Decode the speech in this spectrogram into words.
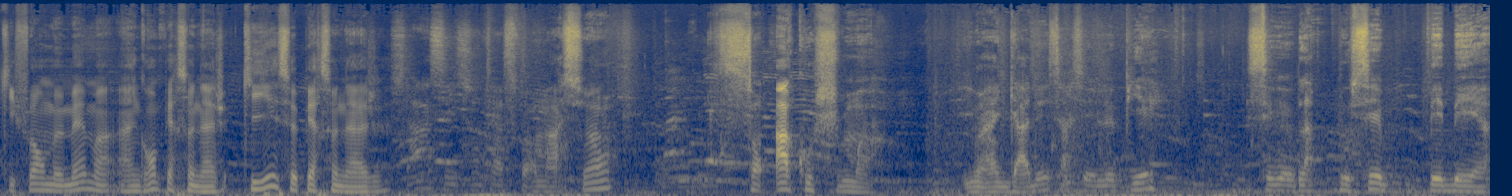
qui forment même un, un grand personnage. Qui est ce personnage? Ça, c'est son transformation, son accouchement. Il m'a regardé, ça c'est le pied. C'est la poussée bébé. hein.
